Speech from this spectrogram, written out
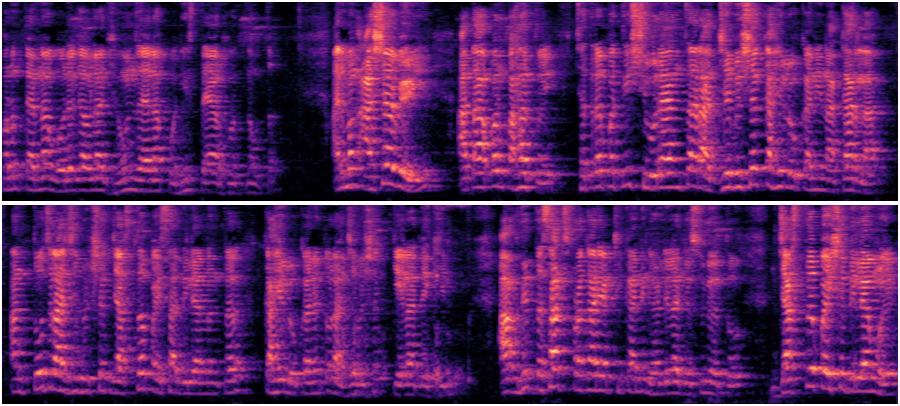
परंतु त्यांना गोरेगावला घेऊन जायला कोणीच तयार होत नव्हतं. आणि मग अशा वेळी आता आपण पाहतोय छत्रपती शिवरायांचा राज्याभिषेक काही लोकांनी नाकारला आणि तोच राज्याभिषेक जास्त पैसा दिल्यानंतर काही लोकांनी तो राज्याभिषेक केला देखील. अगदी तसाच प्रकार या ठिकाणी घडलेला दिसून येतो. जास्त पैसे दिल्यामुळे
